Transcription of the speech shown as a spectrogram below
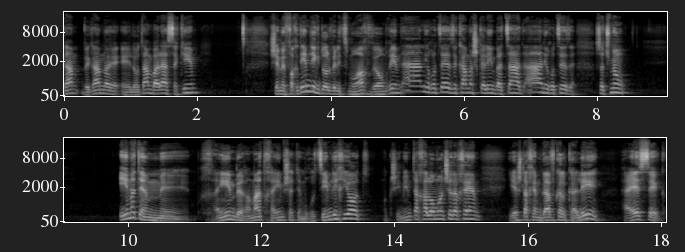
גם, וגם אה, לאותם בעלי עסקים, שמפחדים לגדול ולצמוח, ואומרים, אה, אני רוצה איזה כמה שקלים בצד, אה, אני רוצה איזה... עכשיו תשמעו, אם אתם אה, חיים ברמת חיים שאתם רוצים לחיות, מגשימים את החלומות שלכם, יש לכם גב כלכלי, העסק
